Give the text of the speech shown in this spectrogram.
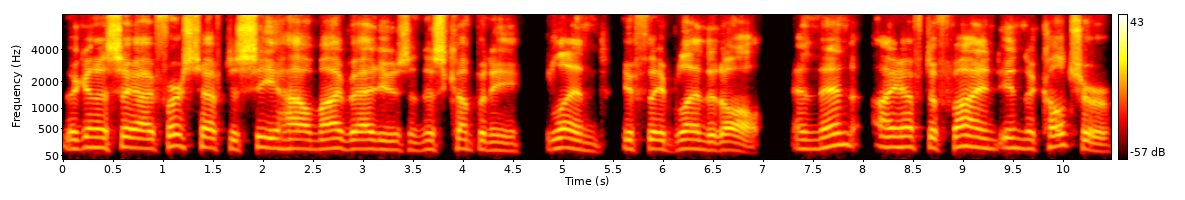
They're going to say, I first have to see how my values in this company blend, if they blend at all. And then I have to find in the culture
